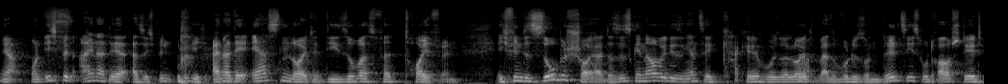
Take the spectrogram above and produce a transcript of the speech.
Ja, und ich bin einer der, also ich bin wirklich einer der ersten Leute, die sowas verteufeln. Ich finde es so bescheuert. Das ist genau wie diese ganze Kacke, wo so Leute, also wo du so ein Bild siehst, wo drauf steht,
